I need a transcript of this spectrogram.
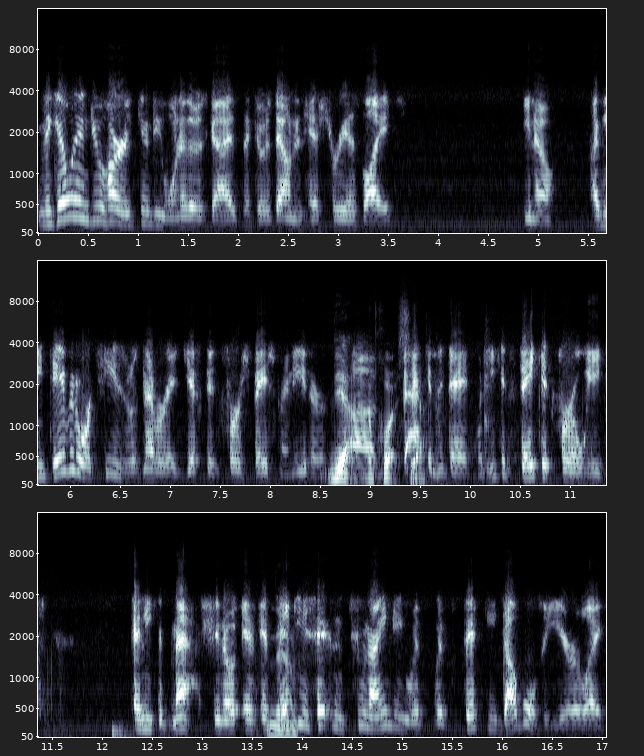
Miguel Andujar is going to be one of those guys that goes down in history as like, you know, I mean, David Ortiz was never a gifted first baseman either. Yeah, uh, of course, Back yeah. in the day, but he could fake it for a week, and he could mash. You know, if, if Yeah. Miggy's hitting 290 with with 50 doubles a year, like,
